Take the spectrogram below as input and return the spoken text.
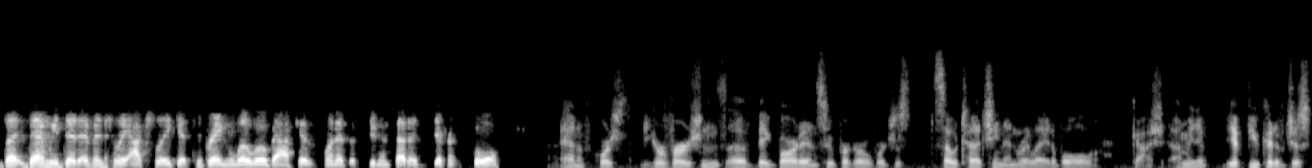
but then we did eventually actually get to bring Lobo back as one of the students at a different school. And of course, your versions of Big Barda and Supergirl were just so touching and relatable. Gosh, I mean, if if you could have just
